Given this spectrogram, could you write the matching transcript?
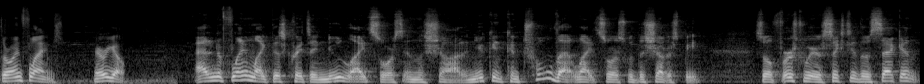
Throwing flames. Here we go. Adding a flame like this creates a new light source in the shot, and you can control that light source with the shutter speed. So first we were 60th of a second,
